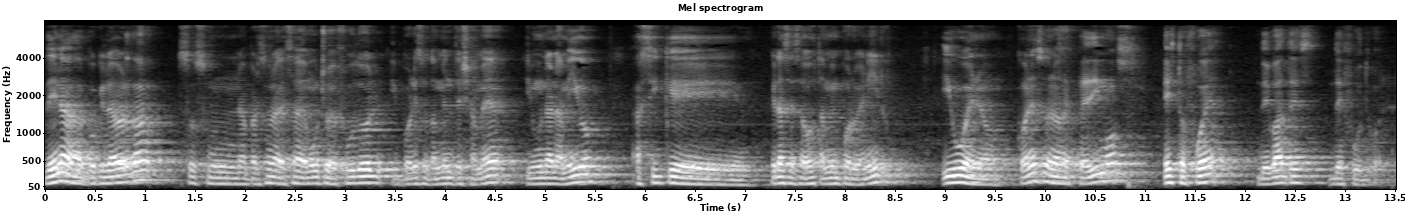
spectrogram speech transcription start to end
De nada, porque la verdad sos una persona que sabe mucho de fútbol y por eso también te llamé y un gran amigo. Así que gracias a vos también por venir. Y bueno, con eso nos despedimos. Esto fue Debates de Fútbol.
